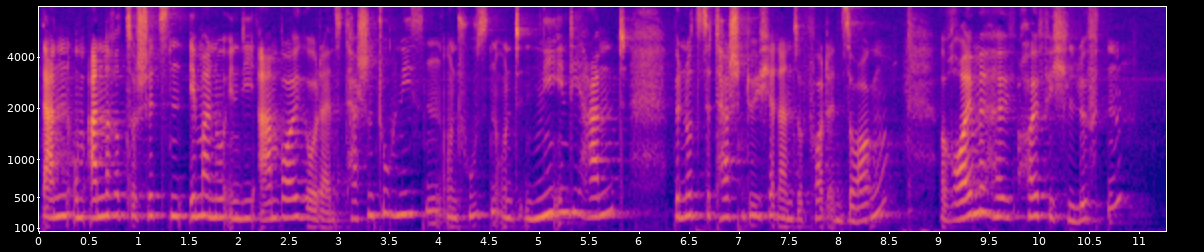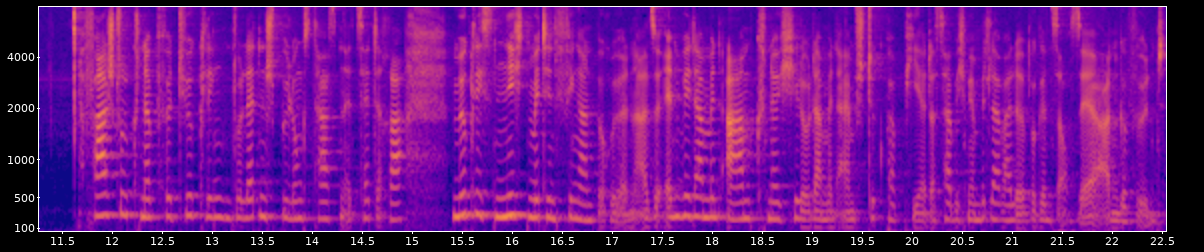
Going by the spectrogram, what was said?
Dann, um andere zu schützen, immer nur in die Armbeuge oder ins Taschentuch niesen und husten und nie in die Hand. Benutzte Taschentücher dann sofort entsorgen. Räume häufig lüften. Fahrstuhlknöpfe, Türklinken, Toilettenspülungstasten etc. möglichst nicht mit den Fingern berühren. Also entweder mit Armknöchel oder mit einem Stück Papier. Das habe ich mir mittlerweile übrigens auch sehr angewöhnt.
